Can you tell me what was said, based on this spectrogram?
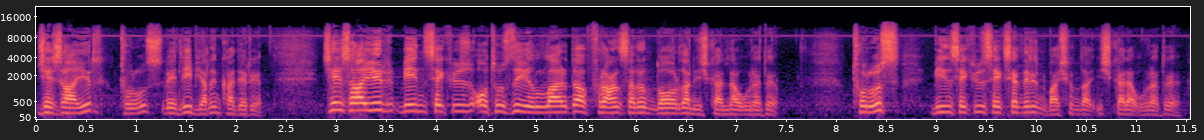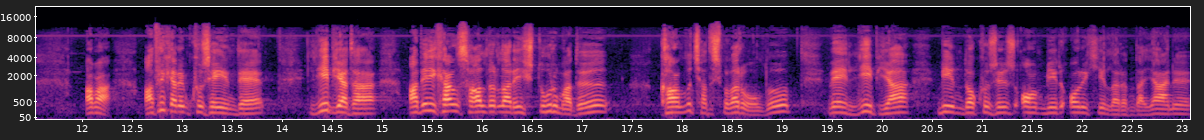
Cezayir, Tunus ve Libya'nın kaderi. Cezayir 1830'lu yıllarda Fransa'nın doğrudan işgaline uğradı. Tunus 1880'lerin başında işgale uğradı. Ama Afrika'nın kuzeyinde, Libya'da Amerikan saldırıları hiç durmadı. Kanlı çatışmalar oldu ve Libya 1911-12 yıllarında yani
